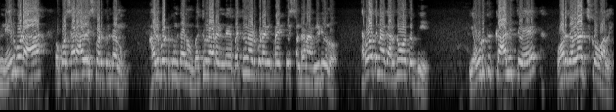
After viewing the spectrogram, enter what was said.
నేను కూడా ఒక్కోసారి ఆవేశపడుతుంటాను. కాళ్ళు పట్టుకుంటాను. బతుకులాడండి బతుకులాడుకోవడానికి ప్రయత్నిస్తుంటాను ఆ వీడియోలో. తర్వాత నాకు అర్థమవుతుంది. ఎవడికి కాలితే వాడు జల్లార్చుకోవాలి.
